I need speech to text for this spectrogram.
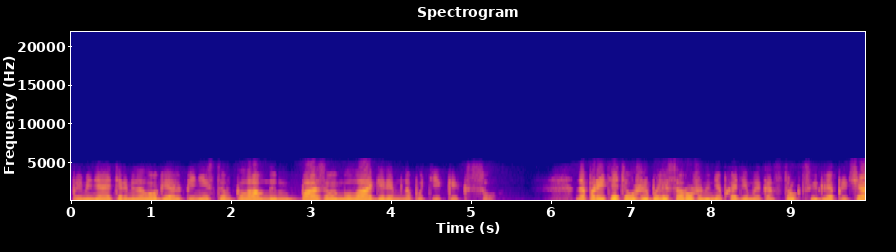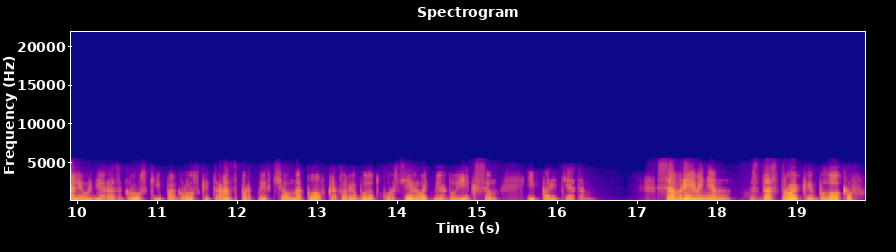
применяя терминологию альпинистов, главным базовым лагерем на пути к Иксу. На паритете уже были сооружены необходимые конструкции для причаливания, разгрузки и погрузки транспортных челноков, которые будут курсировать между Иксом и паритетом. Со временем с достройкой блоков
